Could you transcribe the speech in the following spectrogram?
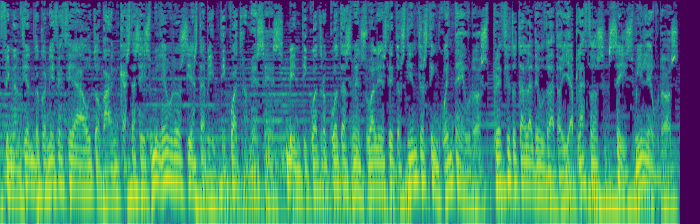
Financiando con FCA Autobank hasta 6.000 euros y hasta 24 meses. 24 cuotas mensuales de 250 euros. Precio total adeudado y a plazos 6.000 euros.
